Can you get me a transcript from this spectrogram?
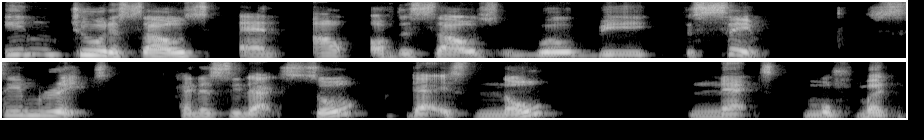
into the cells and out of the cells will be the same, same rate. Can you see that? So there is no net movement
